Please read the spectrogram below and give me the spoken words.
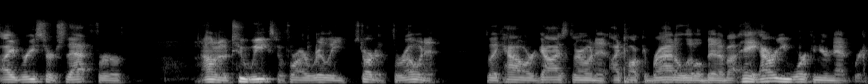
I researched that for I don't know two weeks before I really started throwing it. Like how are guys throwing it? I talked to Brad a little bit about, hey, how are you working your Ned rig?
